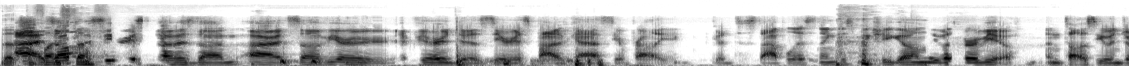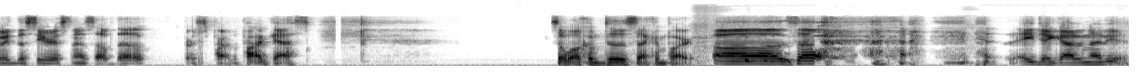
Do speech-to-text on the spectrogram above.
the, the all right, so all the serious stuff is done. All right, so if you're if you're into a serious podcast, you're probably good to stop listening. Just make sure you go and leave us a review and tell us you enjoyed the seriousness of the first part of the podcast. So welcome to the second part. Uh, so AJ got an idea.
